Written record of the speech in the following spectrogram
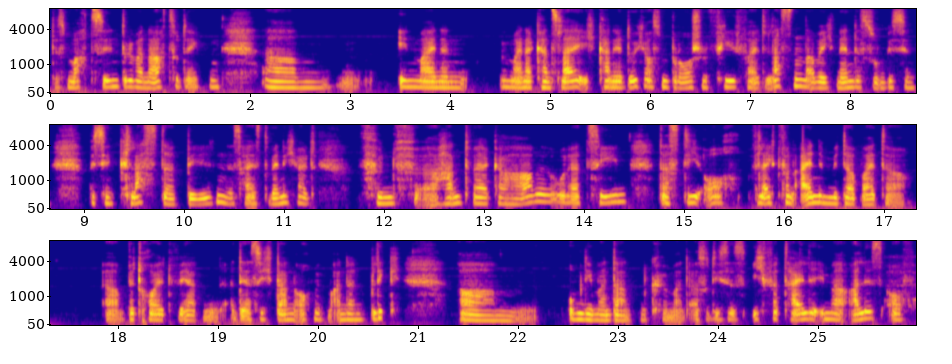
das macht Sinn, drüber nachzudenken. Ähm, in meinen in meiner Kanzlei, ich kann ja durchaus eine Branchenvielfalt lassen, aber ich nenne das so ein bisschen, bisschen Cluster bilden. Das heißt, wenn ich halt fünf äh, Handwerker habe oder zehn, dass die auch vielleicht von einem Mitarbeiter äh, betreut werden, der sich dann auch mit einem anderen Blick ähm, um die Mandanten kümmert. Also dieses, ich verteile immer alles auf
